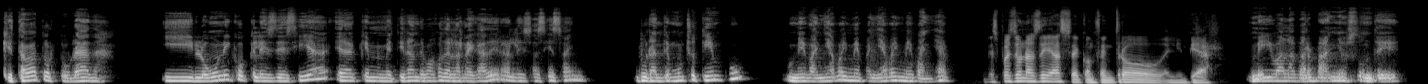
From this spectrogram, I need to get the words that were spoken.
que estaba torturada, y lo único que les decía era que me metieran debajo de la regadera, les hacía años. Durante mucho tiempo me bañaba y me bañaba y me bañaba. Después de unos días se concentró en limpiar. Me iba a lavar baños donde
